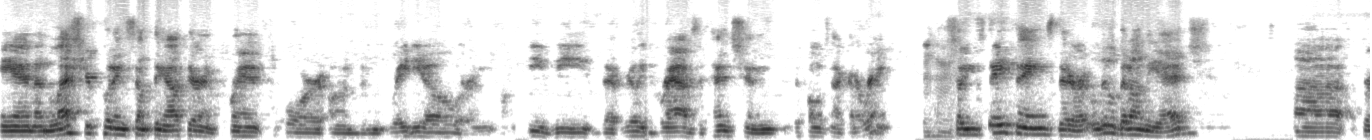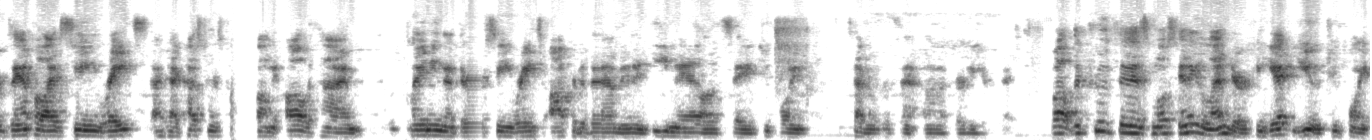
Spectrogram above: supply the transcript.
And unless you're putting something out there in print or on the radio or on TV that really grabs attention, the phone's not going to ring. Mm-hmm. So you say things that are a little bit on the edge. Uh, for example, I've seen rates, I've had customers call me all the time claiming that they're seeing rates offered to them in an email of, say, 2.7% on a 30 year fix. Well, the truth is, most any lender can get you 2.6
